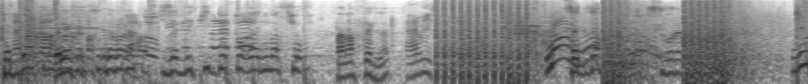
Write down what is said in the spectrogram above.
Faites gaffe, là, parce qu'ils ont des kits d'auto-réanimation. Par la fenêtre, là. Ah oui, c'est vrai. Faites gaffe, sur les Il est où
